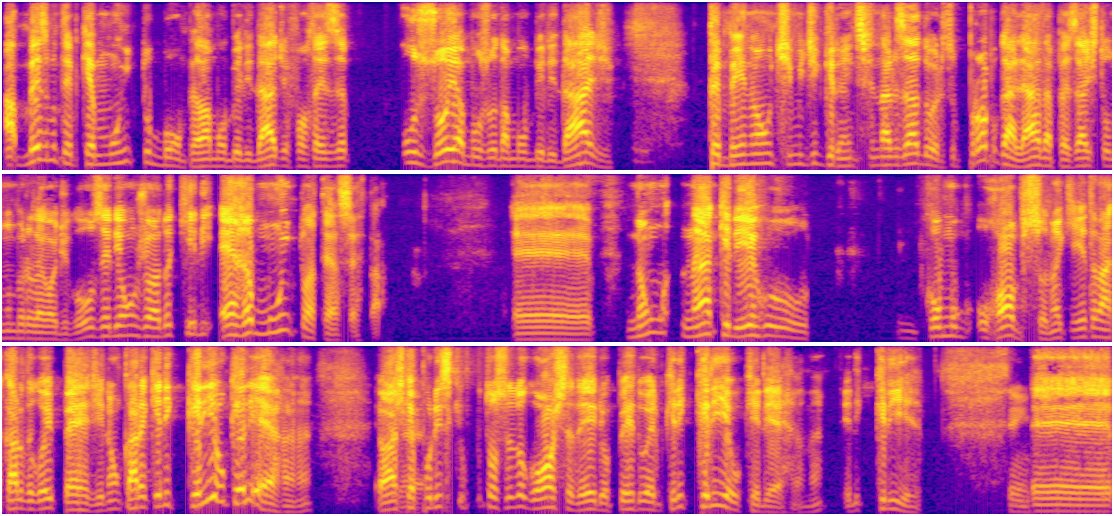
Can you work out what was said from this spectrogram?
ao mesmo tempo que é muito bom pela mobilidade, a Fortaleza usou e abusou da mobilidade, também não é um time de grandes finalizadores. O próprio Galhardo, apesar de ter um número legal de gols, ele é um jogador que ele erra muito até acertar. É, não, não é aquele erro como o Robson, né, que entra na cara do gol e perde. Ele é um cara que ele cria o que ele erra, né? Eu acho é. que é por isso que o torcedor gosta dele, eu perdoo ele, porque ele cria o que ele erra, né? Ele cria. Sim. É,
